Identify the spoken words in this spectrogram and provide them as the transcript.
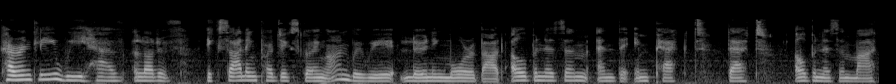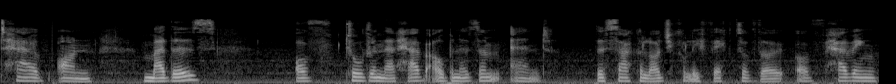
currently we have a lot of exciting projects going on where we're learning more about albinism and the impact that albinism might have on mothers of children that have albinism and the psychological effects of the of having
